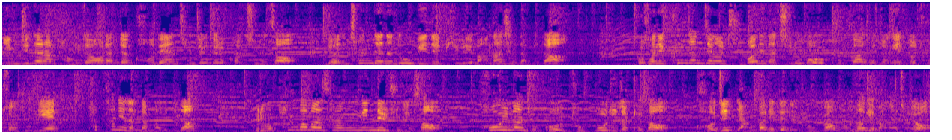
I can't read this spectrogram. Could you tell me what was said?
임진왜란 병자호란 등 거대한 전쟁들을 거치면서 면천되는 노비들 비율이 많아진답니다. 조선이 큰 전쟁을 두 번이나 치르고 국가 재정이 또 조선 후기에 파탄이 난단 말입니다. 그리고 평범한 상민들 중에서 허울만 좋고 족보 조작해서 거짓 양반이 되는 경우가 워낙에 많아져요.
